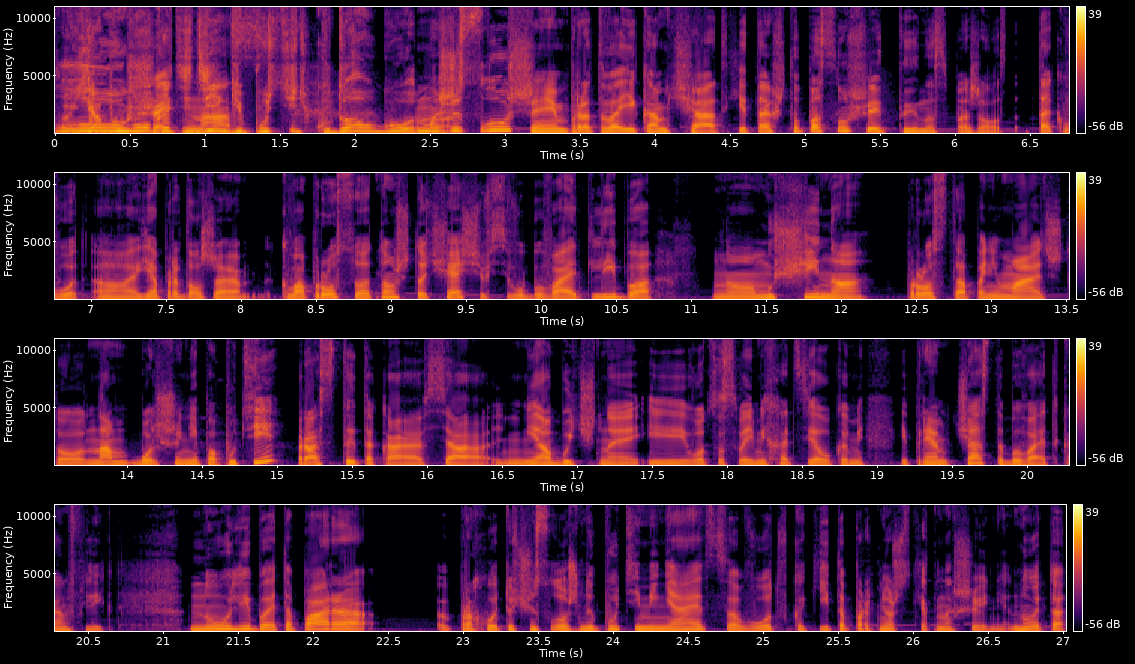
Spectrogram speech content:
я бы мог эти нас. деньги пустить куда угодно. Мы же слушаем про твои Камчатки, так что послушай ты нас, пожалуйста. Так вот, а, я продолжаю. К вопросу о том, что чаще всего бывает либо а, мужчина просто понимает, что нам больше не по пути, раз ты такая вся необычная и вот со своими хотелками, и прям часто бывает конфликт. Ну, либо эта пара э, проходит очень сложный путь и меняется вот в какие-то партнерские отношения. Но это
